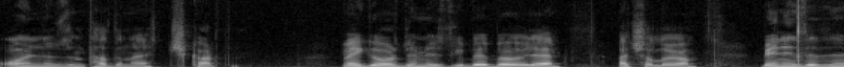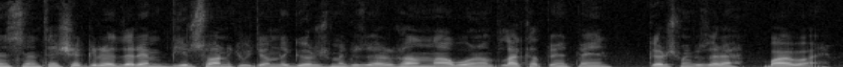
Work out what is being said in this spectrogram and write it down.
oyununuzun tadını çıkartın. Ve gördüğünüz gibi böyle açılıyor. Beni izlediğiniz için teşekkür ederim. Bir sonraki videomda görüşmek üzere. Kanalıma abone olup like atmayı unutmayın. Görüşmek üzere. Bay bay.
